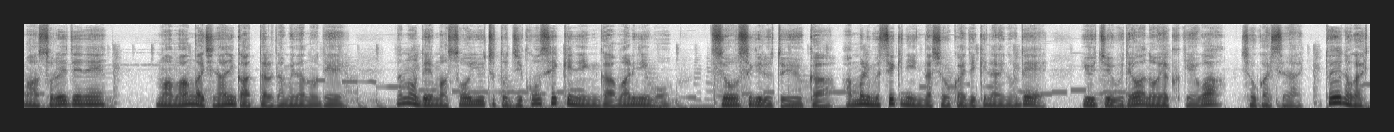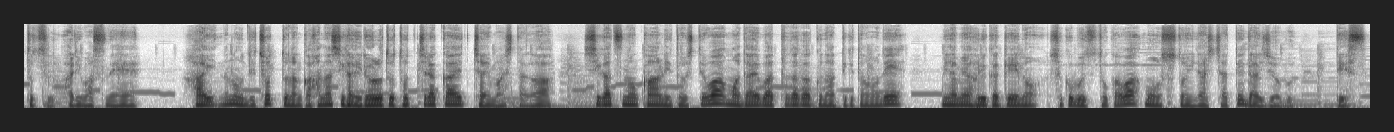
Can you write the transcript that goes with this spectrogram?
まあそれでね、まあ万が一何かあったらダメなので、なのでまあそういうちょっと自己責任があまりにも強すぎるというか、あんまり無責任な紹介できないので、YouTube では農薬系は紹介してないというのが一つありますね。はい。なので、ちょっとなんか話がいろいろととっちらかっちゃいましたが、4月の管理としては、まあ、だいぶ暖かくなってきたので、南アフリカ系の植物とかはもう外に出しちゃって大丈夫です。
